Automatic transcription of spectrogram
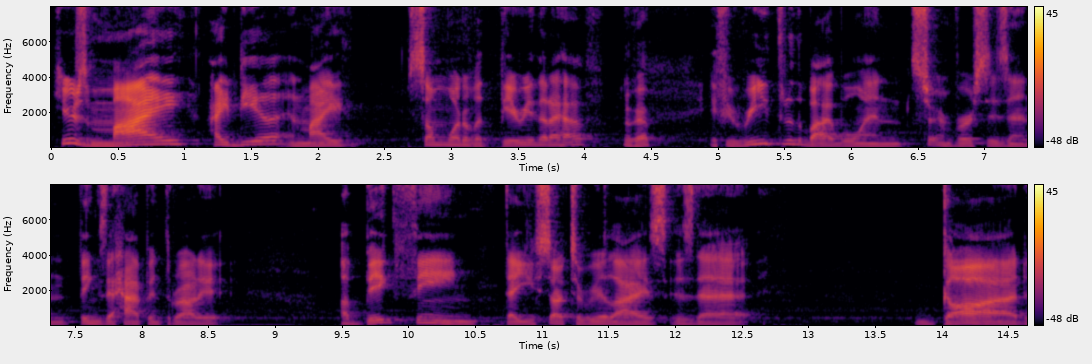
Here's my idea and my somewhat of a theory that I have. Okay. If you read through the Bible and certain verses and things that happen throughout it, a big thing that you start to realize is that God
